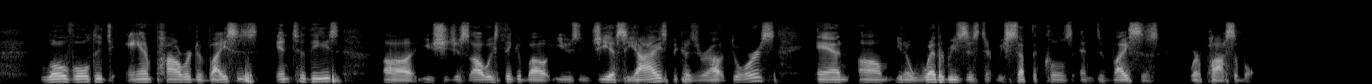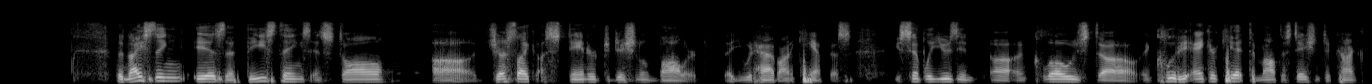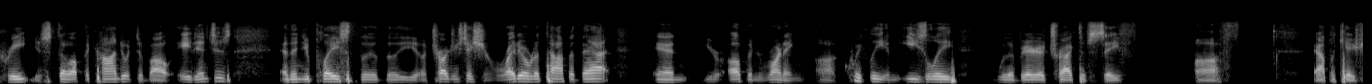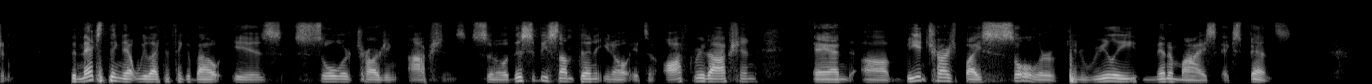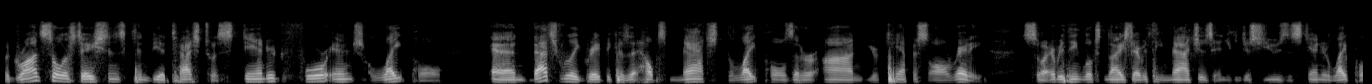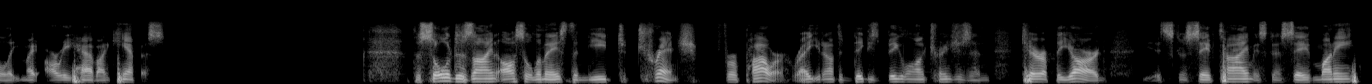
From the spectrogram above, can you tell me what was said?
low voltage and power devices into these. uh, you should just always think about using GFCIs because they're outdoors and um, you know weather resistant receptacles and devices where possible. The nice thing is that these things install uh, just like a standard traditional bollard that you would have on campus. You simply use the uh, enclosed, uh, included anchor kit to mount the station to concrete. You stub up the conduit to about eight inches, and then you place the, the uh, charging station right over the top of that, and you're up and running uh, quickly and easily with a very attractive, safe uh, application. The next thing that we like to think about is solar charging options. So this would be something, you know, it's an off-grid option and uh, being charged by solar can really minimize expense. Legrand solar stations can be attached to a standard four inch light pole. And that's really great because it helps match the light poles that are on your campus already. So everything looks nice, everything matches, and you can just use the standard light pole that you might already have on campus. The solar design also eliminates the need to trench for power, right? You don't have to dig these big long trenches and tear up the yard. It's going to save time, it's going to save money.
